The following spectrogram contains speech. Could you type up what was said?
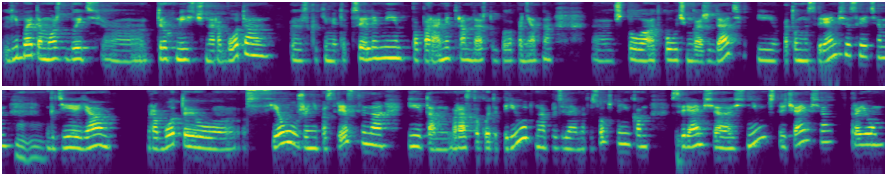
Либо это может быть э, трехмесячная работа, с какими-то целями по параметрам, да, чтобы было понятно, что от коучинга ожидать, и потом мы сверяемся с этим, угу. где я работаю с SEO уже непосредственно, и там раз какой-то период мы определяем это собственником, сверяемся с ним, встречаемся втроем,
